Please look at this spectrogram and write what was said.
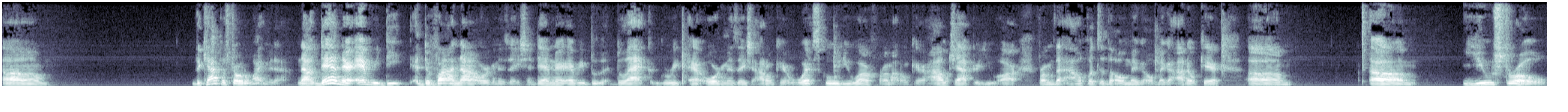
um, the Kappa stroll to wipe me down. Now, damn near every D, Divine Nine organization, damn near every Black Greek organization, I don't care what school you are from, I don't care how chapter you are, from the Alpha to the Omega, Omega, I don't care. Um, um, you stroll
